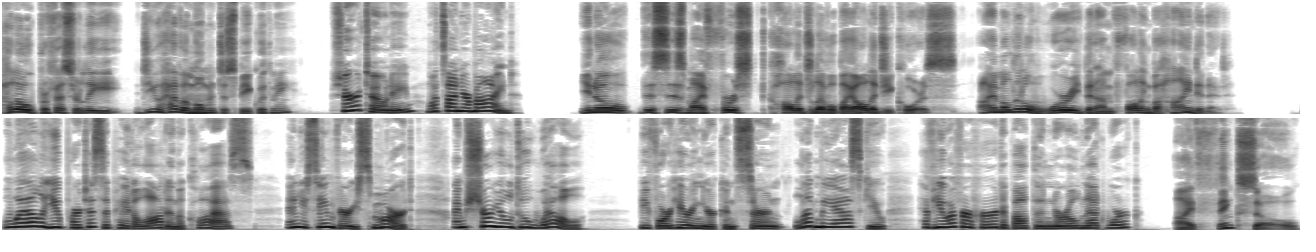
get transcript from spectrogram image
Hello, Professor Lee. Do you have a moment to speak with me? Sure, Tony. What's on your mind? You know, this is my first college level biology course. I'm a little worried that I'm falling behind in it. Well, you participate a lot in the class, and you seem very smart. I'm sure you'll do well. Before hearing your concern, let me ask you have you ever heard about the neural network? I think so.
